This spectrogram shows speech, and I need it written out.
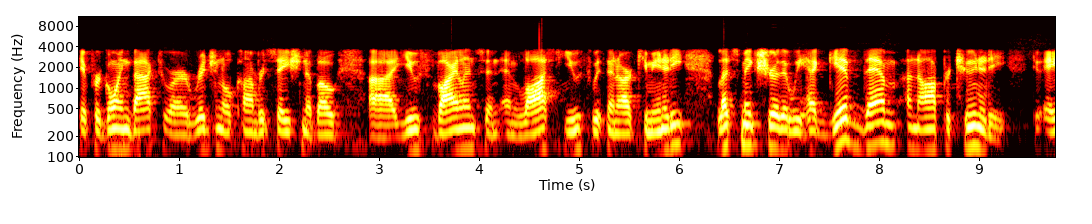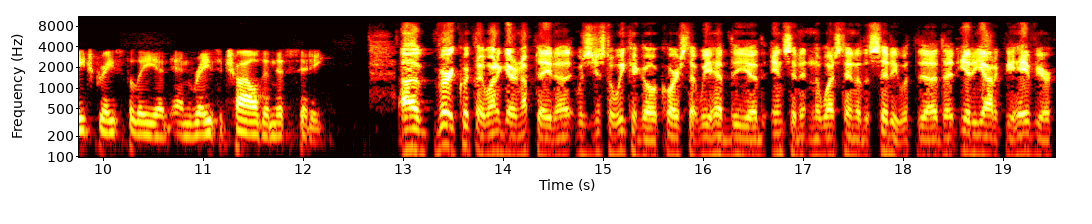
If we're going back to our original conversation about uh, youth violence and, and lost youth within our community, let's make sure that we give them an opportunity to age gracefully and, and raise a child in this city. Uh, very quickly, I want to get an update. Uh, it was just a week ago, of course, that we had the uh, incident in the west end of the city with the, that idiotic behavior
